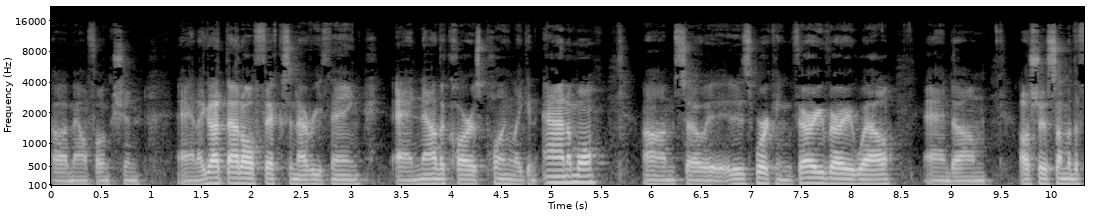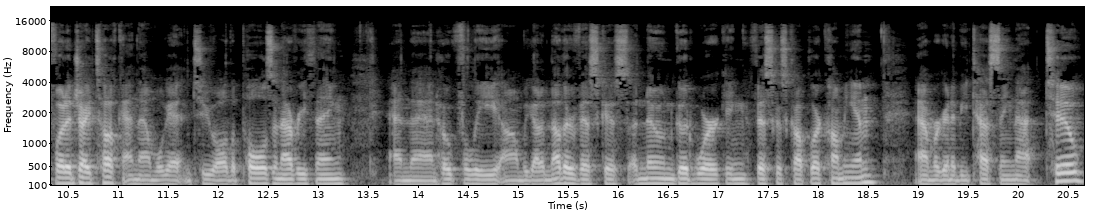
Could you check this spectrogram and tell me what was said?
uh, malfunction. And I got that all fixed and everything and now the car is pulling like an animal. Um, so it is working very, very well. And um, I'll show some of the footage I took and then we'll get into all the pulls and everything. And then hopefully um, we got another viscous, a known good working viscous coupler coming in and we're gonna be testing that too.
